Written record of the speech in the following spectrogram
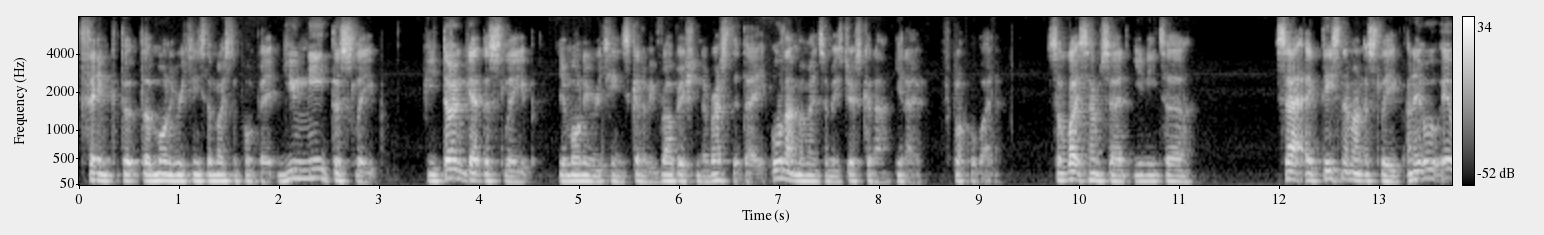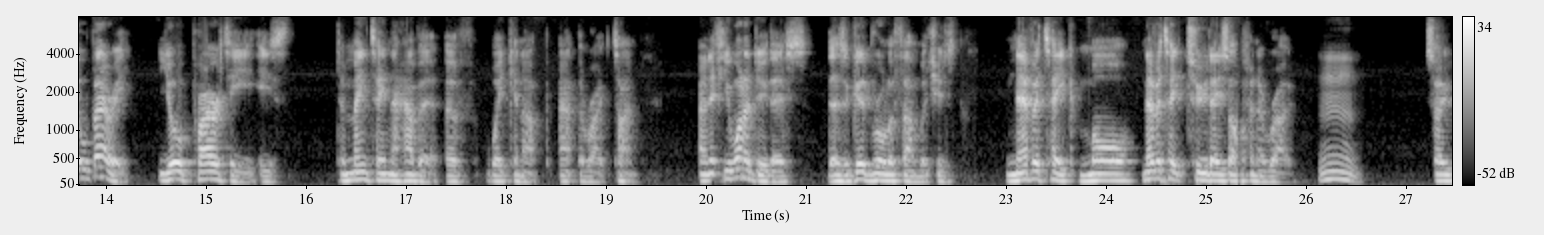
think that the morning routine is the most important bit. You need the sleep. If you don't get the sleep, your morning routine is going to be rubbish, and the rest of the day, all that momentum is just going to, you know, flop away. So, like Sam said, you need to set a decent amount of sleep, and it will it will vary. Your priority is to maintain the habit of waking up at the right time. And if you want to do this, there's a good rule of thumb, which is never take more, never take two days off in a row. Mm. So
